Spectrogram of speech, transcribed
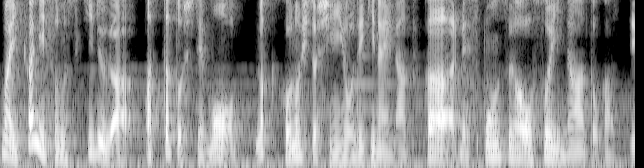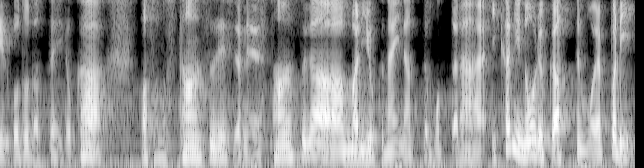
まあいかにそのスキルがあったとしても、なんかこの人信用できないなとか、レスポンスが遅いなとかっていうことだったりとか、まあそのスタンスですよね。スタンスがあんまり良くないなって思ったら、いかに能力あってもやっぱり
